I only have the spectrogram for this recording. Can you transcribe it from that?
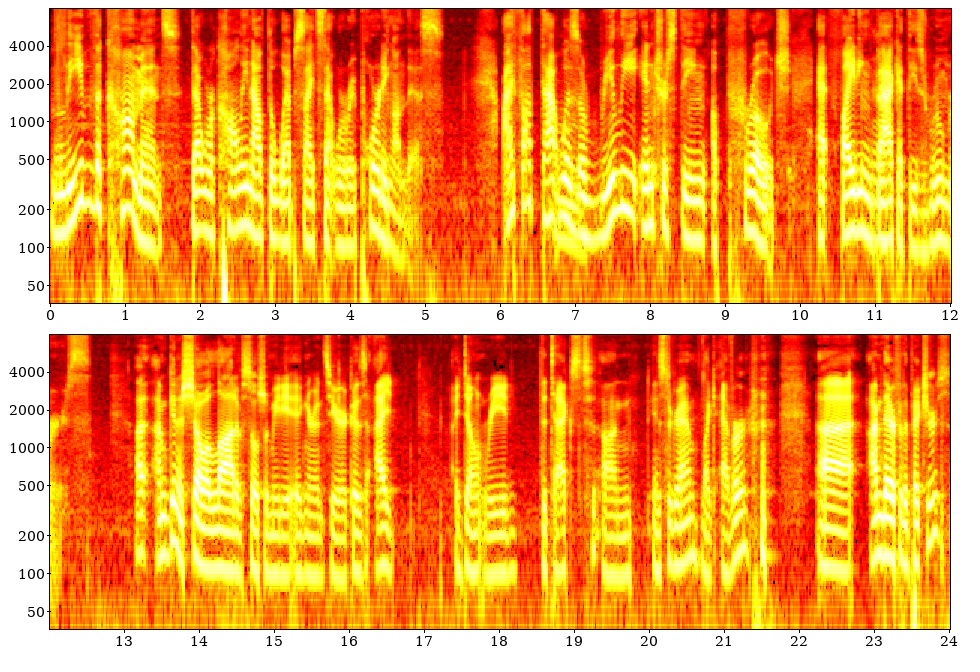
leave the comments that were calling out the websites that were reporting on this. I thought that was hmm. a really interesting approach at fighting yeah. back at these rumors. I, am going to show a lot of social media ignorance here because I I don't read the text on Instagram like ever. uh, I'm there for the pictures.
